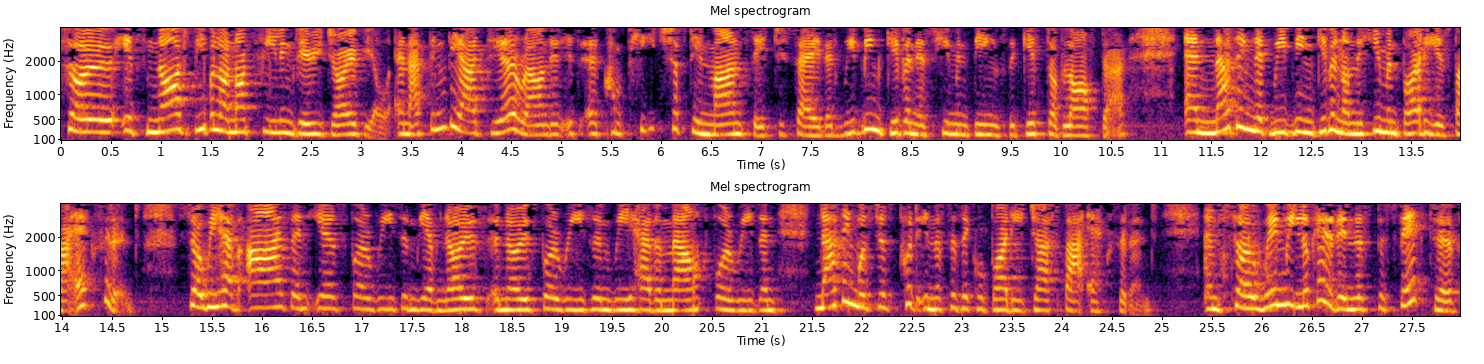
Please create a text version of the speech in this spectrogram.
So it's not, people are not feeling very jovial. And I think the idea around it is a complete shift in mindset to say that we've been given as human beings the gift of laughter and nothing that we've been given on the human body is by accident. So we have eyes and ears for a reason. We have nose, a nose for a reason. We have a mouth for a reason. Nothing was just put in the physical body just by accident. And so when we look at it in this perspective,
